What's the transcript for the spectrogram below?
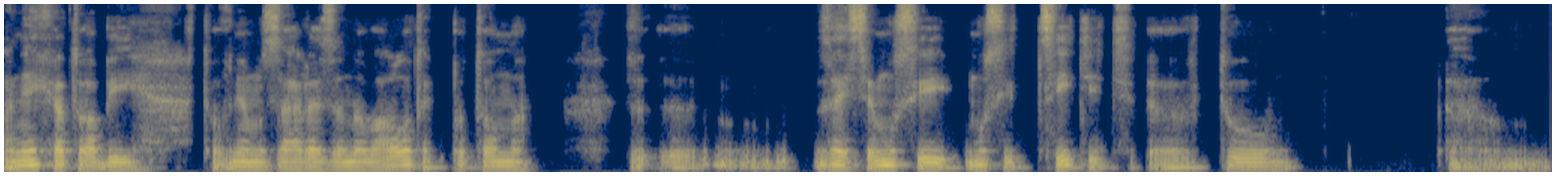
a nechá to, aby to v ňom zarezonovalo, tak potom e, zajste musí, musí cítiť e, tú um,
